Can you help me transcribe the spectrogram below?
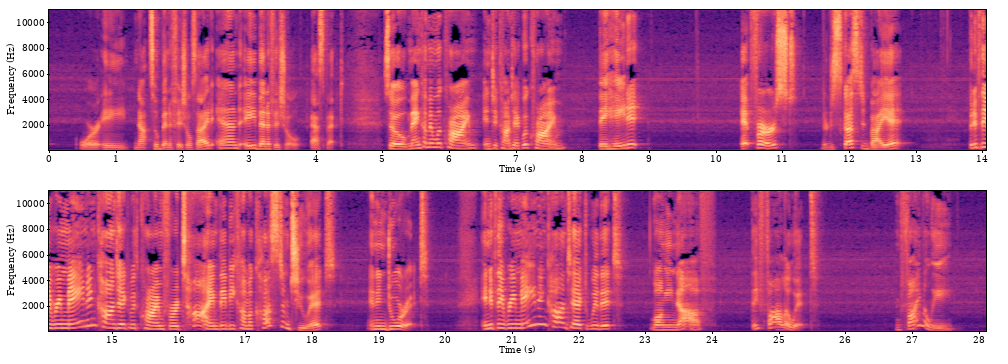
or a not so beneficial side and a beneficial aspect. So, men come in with crime, into contact with crime, they hate it at first, they're disgusted by it, but if they remain in contact with crime for a time, they become accustomed to it and endure it. And if they remain in contact with it long enough, they follow it. And finally,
